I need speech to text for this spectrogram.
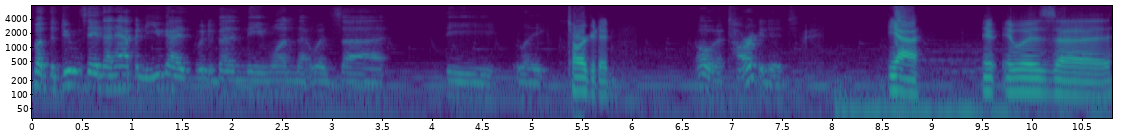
but the doomsday that happened to you guys would have been the one that was uh, the like Targeted. oh a targeted. Yeah, it, it was. Uh,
